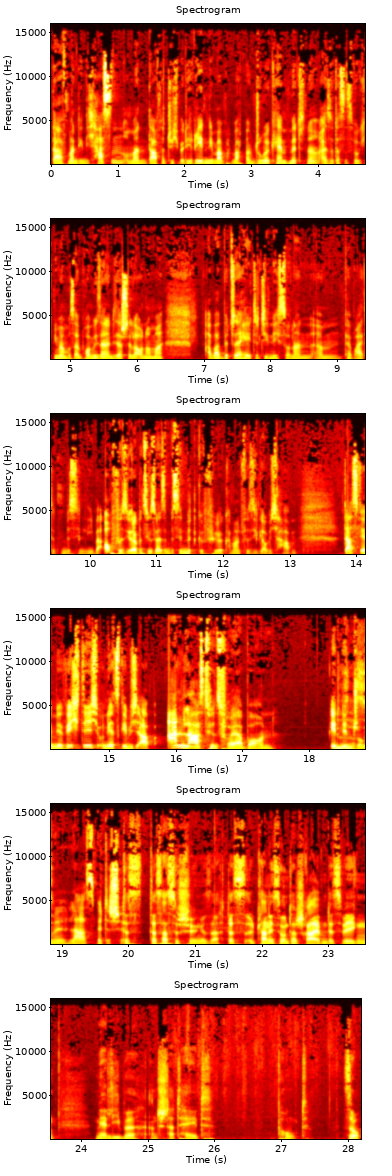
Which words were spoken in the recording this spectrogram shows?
darf man die nicht hassen und man darf natürlich über die reden, die man macht beim Dschungelcamp mit, ne? Also das ist wirklich, niemand muss ein Promi sein an dieser Stelle auch nochmal. Aber bitte hatet die nicht, sondern ähm, verbreitet ein bisschen Liebe. Auch für sie oder beziehungsweise ein bisschen Mitgefühl kann man für sie, glaube ich, haben. Das wäre mir wichtig und jetzt gebe ich ab an Lars Twins Feuerborn in Das den hast Dschungel. Lars, bitteschön. Das, das hast du schön gesagt. Das äh, kann ich so unterschreiben, deswegen mehr Liebe anstatt Hate. Punkt. So,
